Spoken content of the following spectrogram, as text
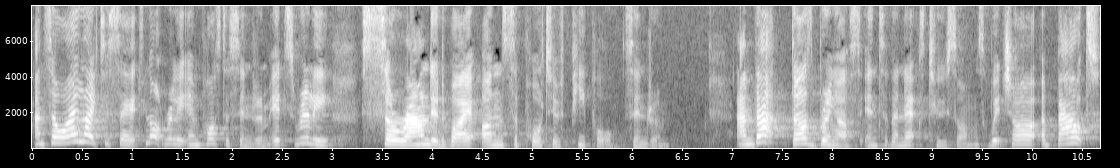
And so I like to say it's not really imposter syndrome, it's really surrounded by unsupportive people syndrome. And that does bring us into the next two songs, which are about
